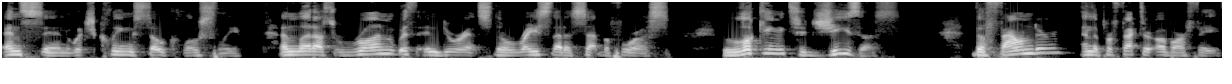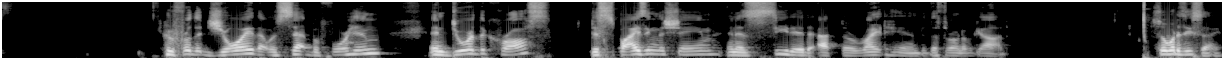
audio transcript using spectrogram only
and sin which clings so closely, and let us run with endurance the race that is set before us, looking to Jesus, the founder and the perfecter of our faith, who for the joy that was set before him endured the cross, despising the shame, and is seated at the right hand of the throne of God. So, what does he say?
